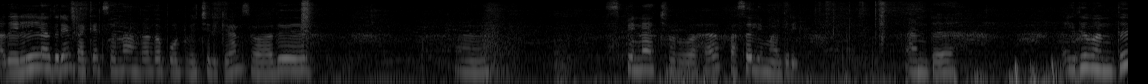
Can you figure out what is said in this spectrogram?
அது எல்லாத்துலேயும் பேக்கெட்ஸ் எல்லாம் அங்கங்கே போட்டு வச்சுருக்கிறேன். ஸோ அது ஸ்பினாச் ஒரு வகை பசலி மாதிரி. அண்டு இது வந்து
